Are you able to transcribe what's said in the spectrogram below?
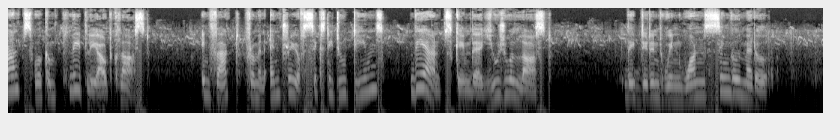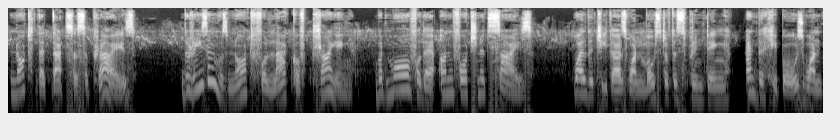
ants were completely outclassed. In fact, from an entry of 62 teams, the ants came their usual last. They didn't win one single medal. Not that that's a surprise. The reason was not for lack of trying, but more for their unfortunate size. While the cheetahs won most of the sprinting and the hippos won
